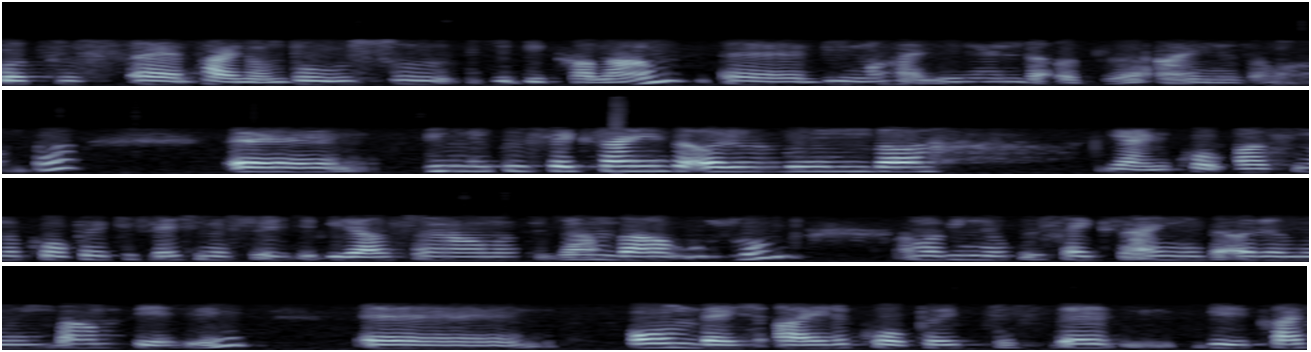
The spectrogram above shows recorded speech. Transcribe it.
batısı, e, pardon doğusu gibi kalan e, bir mahallenin de adı aynı zamanda. E, 1987 aralığında yani aslında kooperatifleşme süreci biraz sonra anlatacağım daha uzun ama 1987 aralığından beri e, 15 ayrı kooperatif ve birkaç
